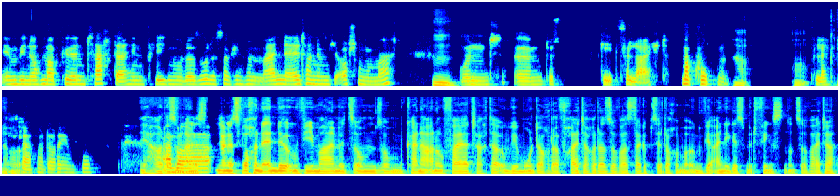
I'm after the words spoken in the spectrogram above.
irgendwie nochmal für einen Tag dahin fliegen oder so. Das habe ich mit meinen Eltern nämlich auch schon gemacht. Hm. Und ähm, das geht vielleicht. Mal gucken. Ja. Ja, vielleicht genau. schlafen wir doch irgendwo. Ja, oder Aber, so ein langes, langes, Wochenende irgendwie mal mit so einem, so einem, keine Ahnung, Feiertag da irgendwie Montag oder Freitag oder sowas. Da gibt es ja doch immer irgendwie einiges mit Pfingsten und so weiter.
